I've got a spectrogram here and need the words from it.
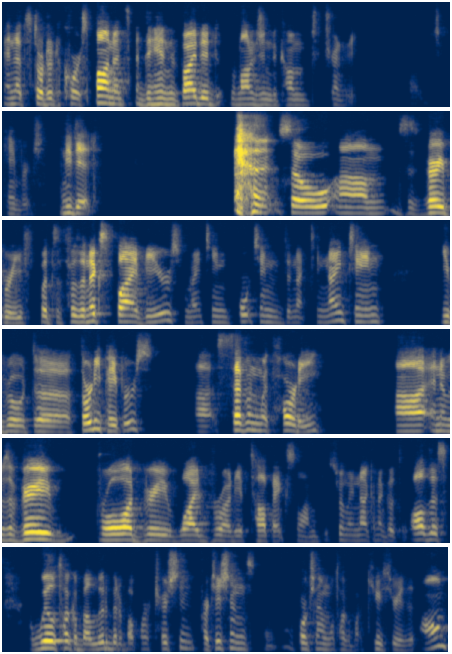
and that started a correspondence, and then he invited Ramanujan to come to Trinity, Cambridge, and he did. so um, this is very brief, but for the next five years, from 1914 to 1919, He wrote uh, 30 papers, uh, seven with Hardy, uh, and it was a very broad, very wide variety of topics. So I'm certainly not going to go through all this. We'll talk about a little bit about partition, partitions. Unfortunately, we'll talk about Q series at all.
